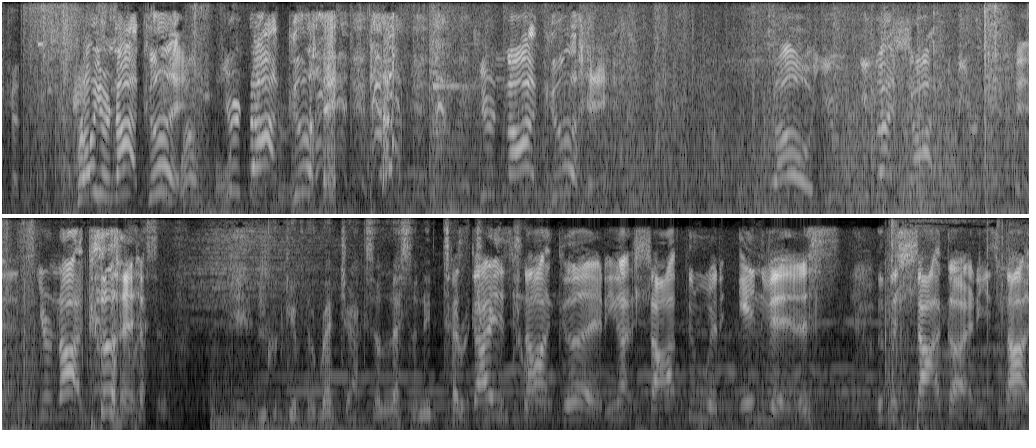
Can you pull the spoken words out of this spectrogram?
Seconds. Bro, you're not good. You're not good. you're not good. Bro, you you got shot through your invis. You're not good. You could give the Red Jacks a lesson in This territory guy is control. not good. He got shot through an invis with a shotgun. He's not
